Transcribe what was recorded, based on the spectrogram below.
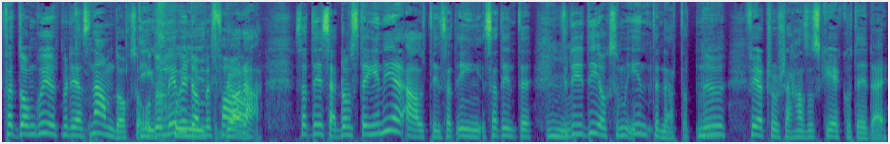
För de går ut med deras namn då också och då lever de i fara. Så att det är så här, de stänger ner allting så att, ing, så att inte, Mm. för det är det också med internet, att nu, Mm. för jag tror så här, han som skrek åt dig där,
